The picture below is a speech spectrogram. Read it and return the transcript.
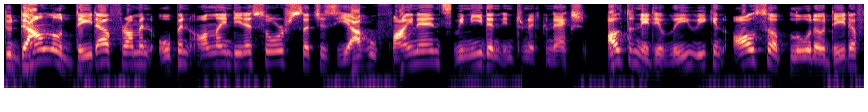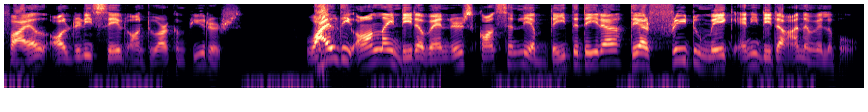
To download data from an open online data source such as Yahoo Finance, we need an internet connection. Alternatively, we can also upload a data file already saved onto our computers. While the online data vendors constantly update the data, they are free to make any data unavailable.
